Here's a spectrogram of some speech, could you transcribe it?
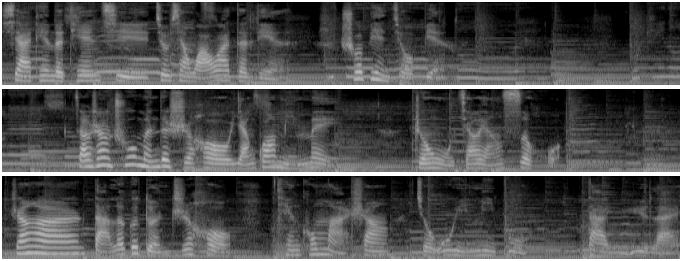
夏天的天气就像娃娃的脸，说变就变。早上出门的时候阳光明媚，中午骄阳似火。然而打了个盹之后，天空马上就乌云密布，大雨欲来。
